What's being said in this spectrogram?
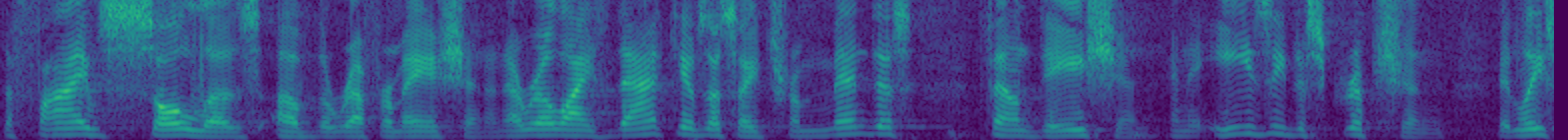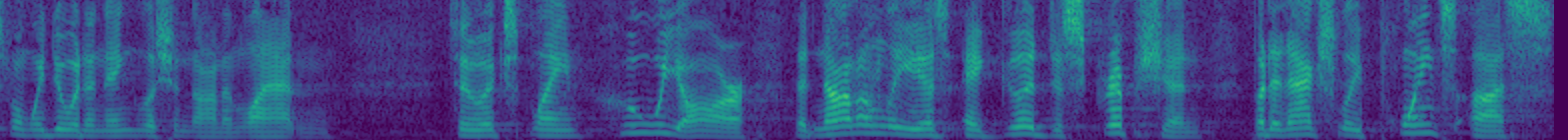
the five solas of the Reformation. And I realize that gives us a tremendous foundation an easy description at least when we do it in English and not in Latin, to explain who we are, that not only is a good description, but it actually points us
